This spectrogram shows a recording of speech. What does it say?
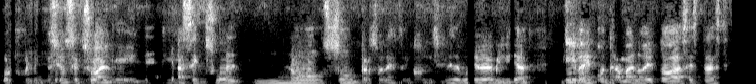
por su orientación sexual e identidad sexual no son personas en condiciones de vulnerabilidad, iba en contramano de todas estas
